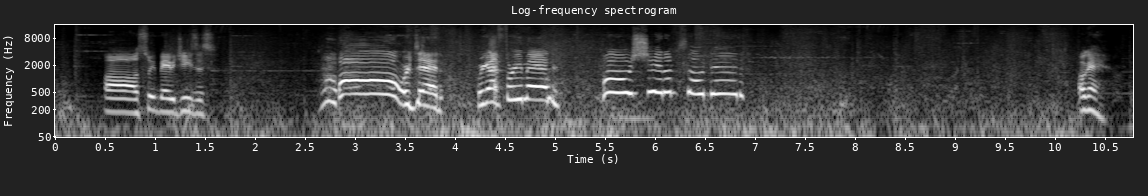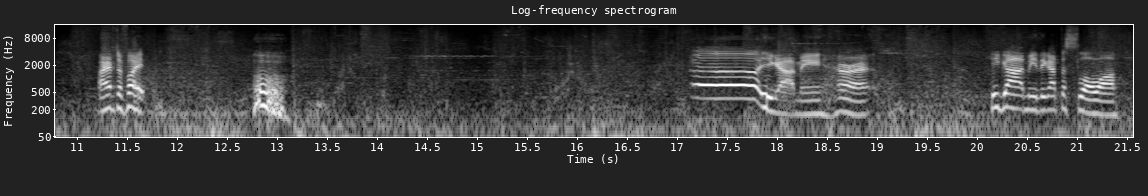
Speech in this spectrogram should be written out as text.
Oh sweet baby Jesus. Oh, we're dead. We got three men. Oh shit, I'm so dead. Okay, I have to fight. Oh. Oh, you got me. All right. He got me. They got the slow off.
